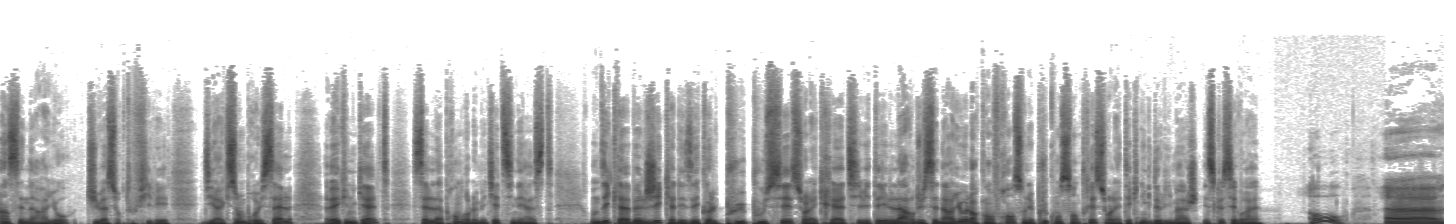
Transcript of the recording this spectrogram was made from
un scénario. Tu vas surtout filer direction Bruxelles avec une quête, celle d'apprendre le métier de cinéaste. On dit que la Belgique a des écoles plus poussées sur la créativité et l'art du scénario alors qu'en France on est plus concentré sur la technique de l'image. Est-ce que c'est vrai? Oh euh,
